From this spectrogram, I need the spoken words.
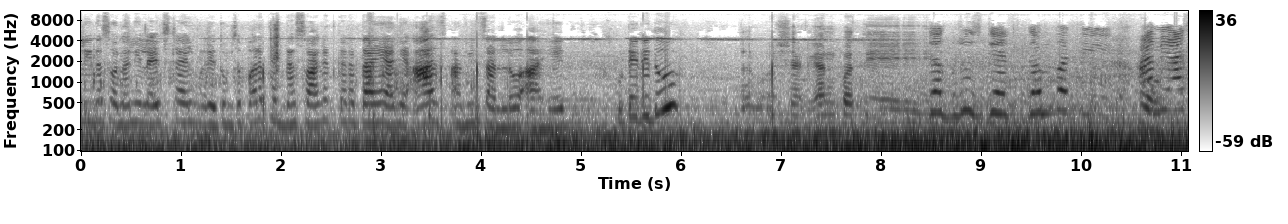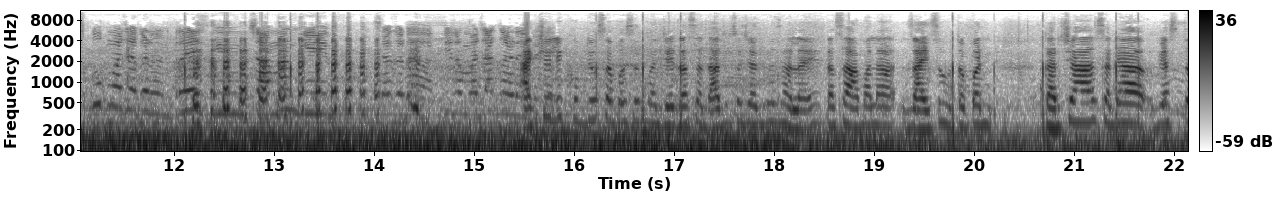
सोनाली द सोनाली लाईफस्टाईल मध्ये तुमचं परत एकदा स्वागत करत आहे आणि आज आम्ही चाललो आहेत. कुठे दिदू गणपती. गणपती. आम्ही आज खूप मजा करणार. ऍक्च्युली खूप दिवसापासून म्हणजे जसं दादूचा जन्म झालाय तसं आम्हाला जायचं होतं पण घरच्या सगळ्या व्यस्त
